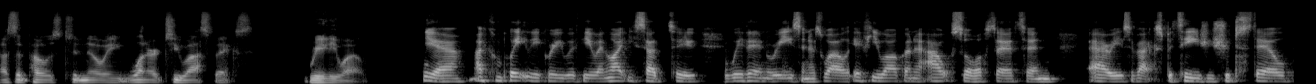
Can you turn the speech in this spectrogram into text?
as opposed to knowing one or two aspects really well. Yeah, I completely agree with you. And like you said, too, within reason as well, if you are going to outsource certain areas of expertise, you should still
